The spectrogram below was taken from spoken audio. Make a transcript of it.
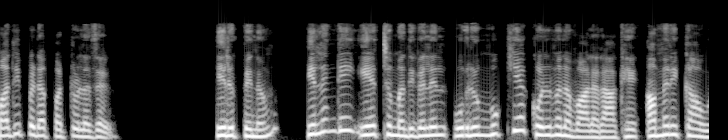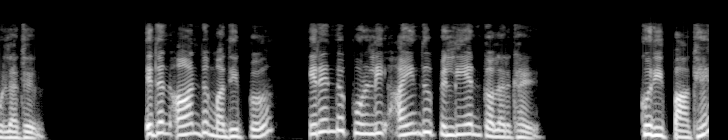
மதிப்பிடப்பட்டுள்ளது. இருப்பினும் இலங்கை ஏற்றுமதிகளில் ஒரு முக்கிய கொள்வனவாளராக அமெரிக்கா உள்ளது. இதன் ஆண்டு மதிப்பு இரண்டு புள்ளி ஐந்து பில்லியன் டாலர்கள். குறிப்பாக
